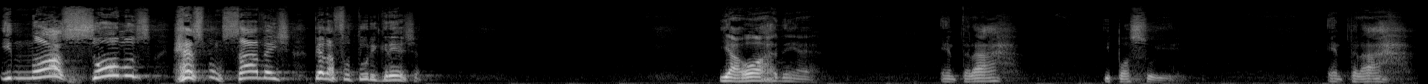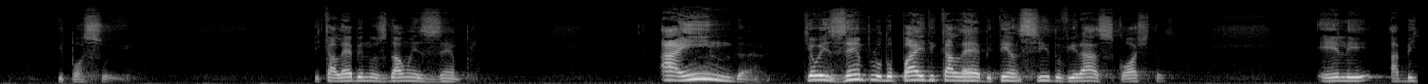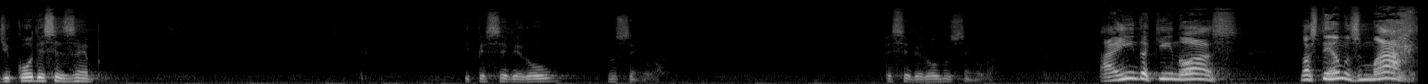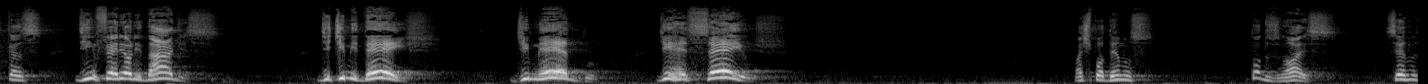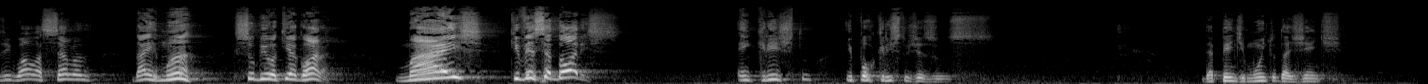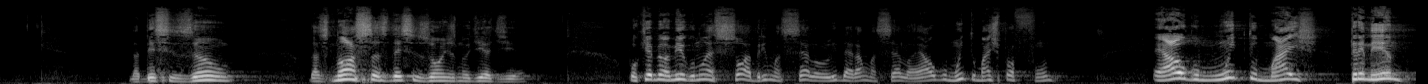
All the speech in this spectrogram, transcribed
E nós somos responsáveis pela futura igreja. E a ordem é entrar e possuir. Entrar e possuir. E Caleb nos dá um exemplo. Ainda que o exemplo do pai de Caleb tenha sido virar as costas, ele abdicou desse exemplo e perseverou no Senhor. Perseverou no Senhor. Ainda que em nós nós tenhamos marcas de inferioridades, de timidez, de medo, de receios, mas podemos, todos nós, sermos igual à célula da irmã que subiu aqui agora, mais que vencedores em Cristo e por Cristo Jesus. Depende muito da gente, da decisão, das nossas decisões no dia a dia. Porque, meu amigo, não é só abrir uma célula liderar uma célula, é algo muito mais profundo é algo muito mais tremendo.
